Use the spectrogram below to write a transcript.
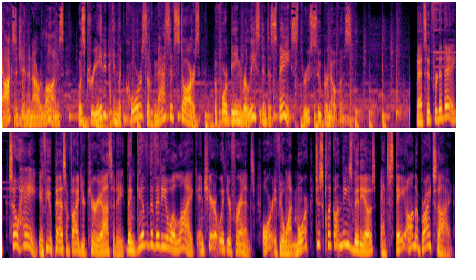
oxygen in our lungs was created in the cores of massive stars before being released into space through supernovas. That's it for today. So hey, if you pacified your curiosity, then give the video a like and share it with your friends. Or if you want more, just click on these videos and stay on the bright side.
